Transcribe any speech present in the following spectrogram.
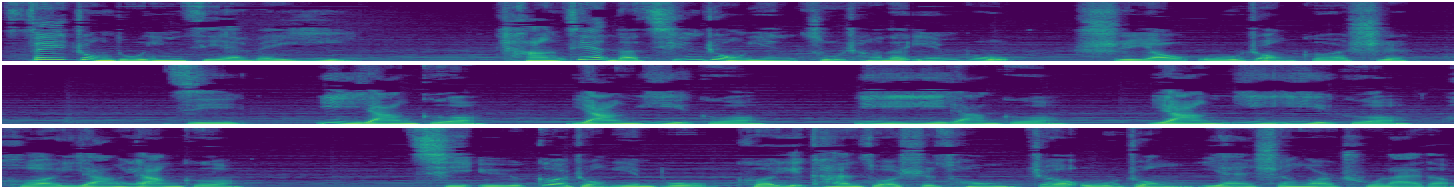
非重读音节为义。常见的轻重音组成的音部是有五种格式，即抑扬格、扬抑格、抑抑扬格、扬抑抑格和扬扬格。其余各种音部可以看作是从这五种衍生而出来的。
